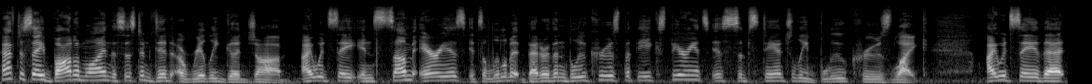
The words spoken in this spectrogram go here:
I have to say, bottom line, the system did a really good job. I would say in some areas it's a little bit better than Blue Cruise, but the experience is substantially Blue Cruise-like. I would say that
